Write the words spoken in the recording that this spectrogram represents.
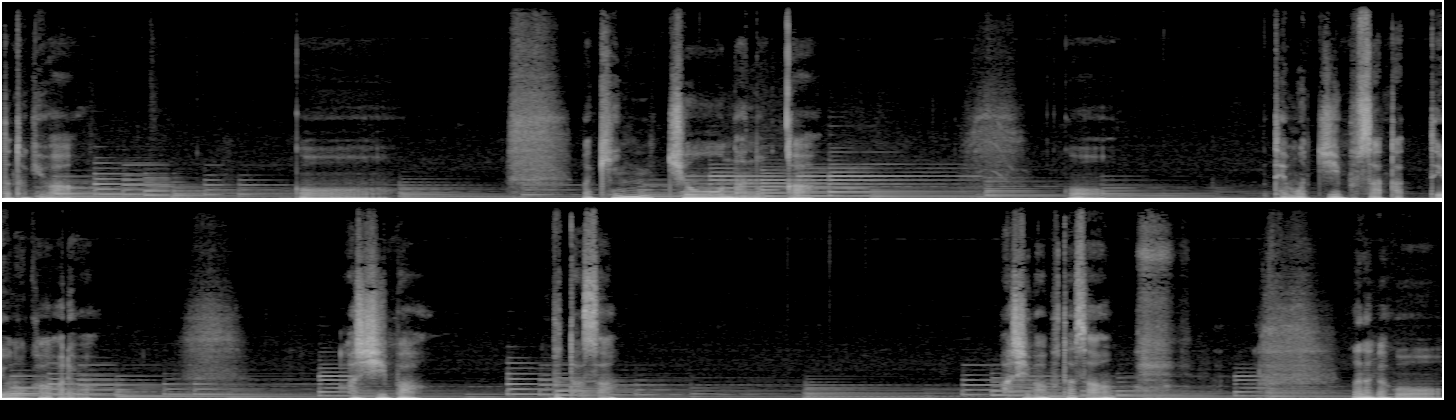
た時はこう、まあ、緊張なのかこう手持ち無沙汰っていうのかあれは。足場豚さ足場豚さ？まなんかこ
